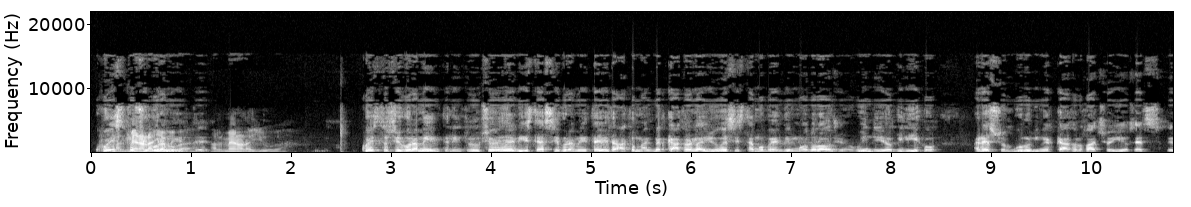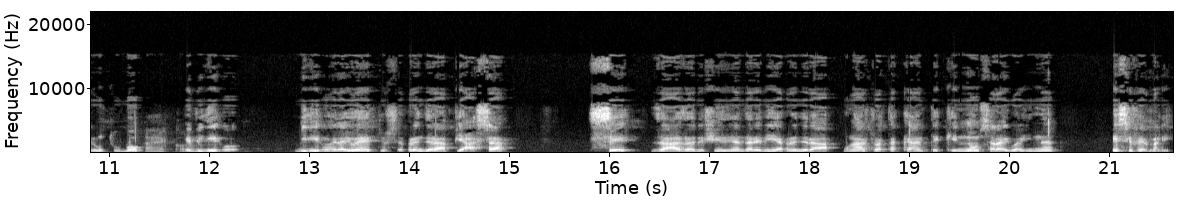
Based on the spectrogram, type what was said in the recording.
Questo almeno sicuramente. La Juve, almeno la Juve. Questo sicuramente, l'introduzione delle liste ha sicuramente aiutato, ma il mercato della Juve si sta muovendo in modo logico. Quindi io vi dico, adesso il guru di mercato lo faccio io senza sapere un tubo, ecco. e vi dico, vi dico che la Juventus prenderà Piazza, se Zaza decide di andare via prenderà un altro attaccante che non sarà Higuain e si ferma lì.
